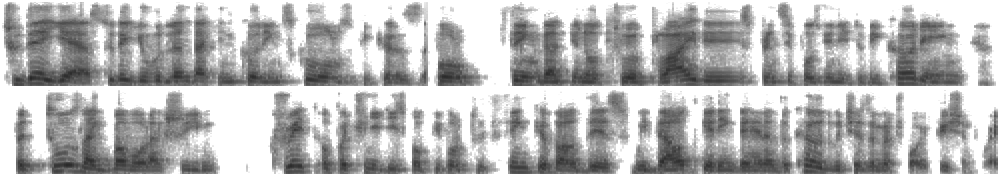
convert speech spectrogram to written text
today, yes, today you would learn that in coding schools because people think that you know to apply these principles you need to be coding. But tools like Bubble actually create opportunities for people to think about this without getting the hand of the code, which is a much more efficient way.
